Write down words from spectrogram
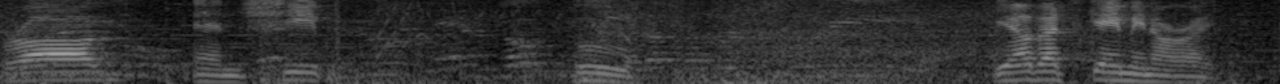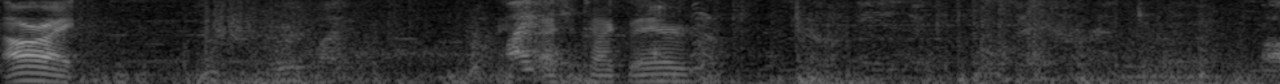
frog and sheep. Ooh. Yeah, that's gaming. All right. All right. Deck. Um,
